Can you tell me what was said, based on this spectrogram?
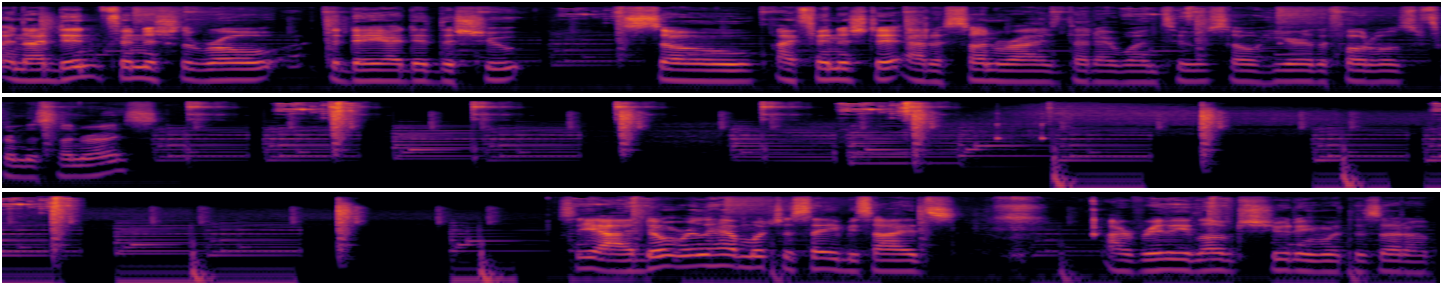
and I didn't finish the row the day I did the shoot. So I finished it at a sunrise that I went to. So here are the photos from the sunrise. So yeah, I don't really have much to say besides I really loved shooting with the setup.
